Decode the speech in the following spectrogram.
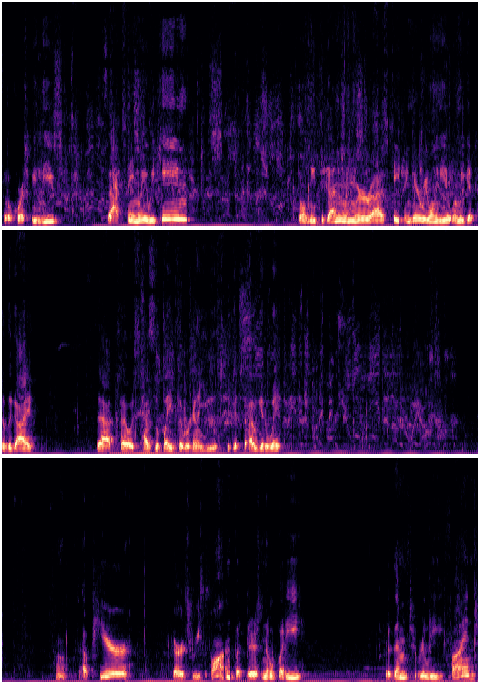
So of course we leave exact same way we came. Don't need the gun when we're uh, escaping here. We only need it when we get to the guy that uh, has the bike that we're going to use to get to, uh, get away. up here, guards respawn, but there's nobody for them to really find.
